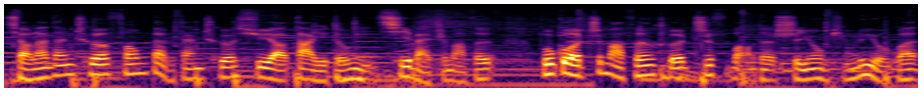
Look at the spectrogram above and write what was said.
小蓝单车、FunBike 单车需要大于等于七百芝麻分。不过芝麻分和支付宝的使用频率有关，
